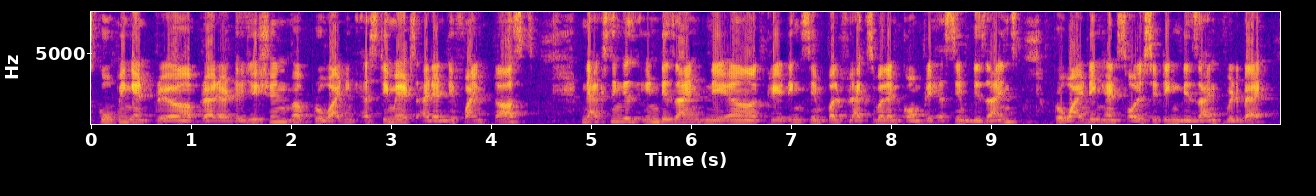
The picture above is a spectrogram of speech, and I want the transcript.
scoping and uh, prioritization uh, providing estimates identifying tasks next thing is in design uh, creating simple flexible and comprehensive designs providing and soliciting design feedback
